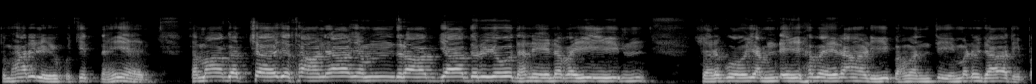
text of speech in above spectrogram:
तुम्हारे लिए उचित नहीं है। समागच्छ यथा न्याय द्राज्ञा दुर्योधन न वही स्वर्गोयम देह वैराणी भवंती मनुजाधिप।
